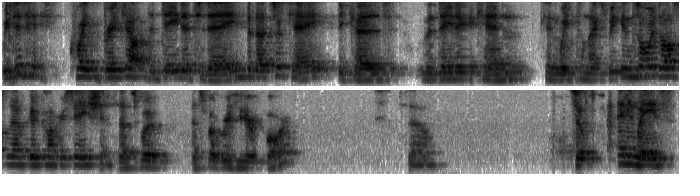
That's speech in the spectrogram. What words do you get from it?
we did quite break out the data today, but that's okay because the data can can wait till next week. And it's always awesome to have good conversations. That's what that's what we're here for. So so anyways,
